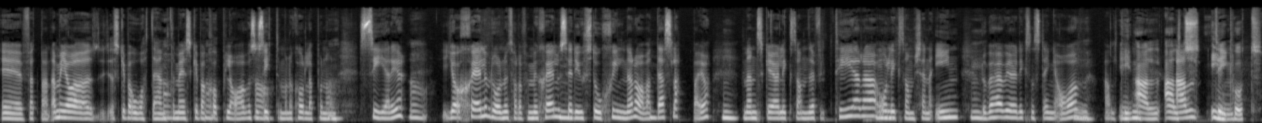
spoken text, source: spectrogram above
Eh, för att man, ja, men jag, jag ska bara återhämta ja. mig, jag ska bara koppla av och så sitter man och kollar på någon serie. Jag själv då, om jag talar för mig själv, mm. så är det ju stor skillnad av att mm. där slappar jag. Mm. Men ska jag liksom reflektera och mm. liksom känna in, mm. då behöver jag liksom stänga av mm. allting. All, allt allting. input.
